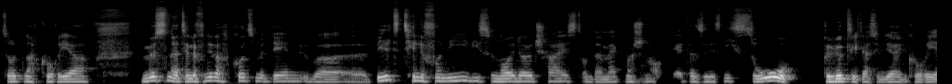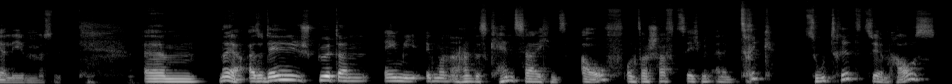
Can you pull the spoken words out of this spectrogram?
zurück nach Korea müssen. Er telefoniert auch kurz mit denen über äh, Bildtelefonie, wie es so neudeutsch heißt. Und da merkt man schon auch, die Eltern sind jetzt nicht so glücklich, dass sie wieder in Korea leben müssen. Ähm, naja, also Danny spürt dann Amy irgendwann anhand des Kennzeichens auf und verschafft sich mit einem Trick zutritt zu ihrem Haus,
